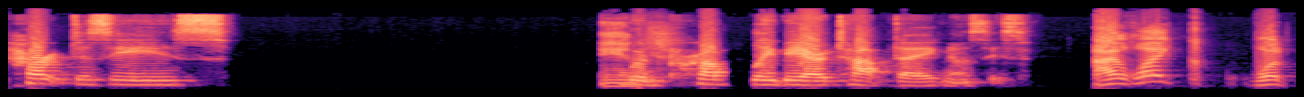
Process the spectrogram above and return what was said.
heart disease. And would probably be our top diagnoses. I like what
